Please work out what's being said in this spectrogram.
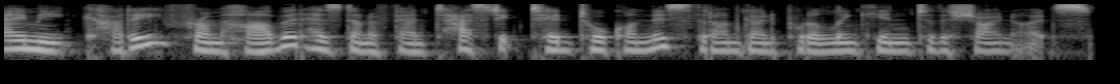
Amy Cuddy from Harvard has done a fantastic TED talk on this that I'm going to put a link in to the show notes.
